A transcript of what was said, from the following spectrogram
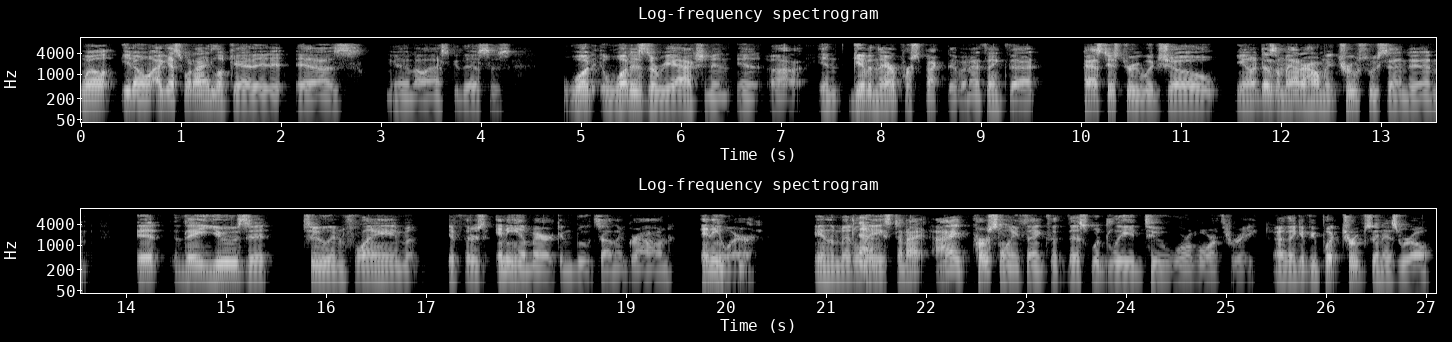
Well, you know, I guess what I look at it as, and I'll ask you this, is what what is the reaction in in uh, in given their perspective? And I think that past history would show, you know, it doesn't matter how many troops we send in, it they use it to inflame if there's any American boots on the ground anywhere in the Middle Yeah. East. And I I personally think that this would lead to World War Three. I think if you put troops in Israel,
